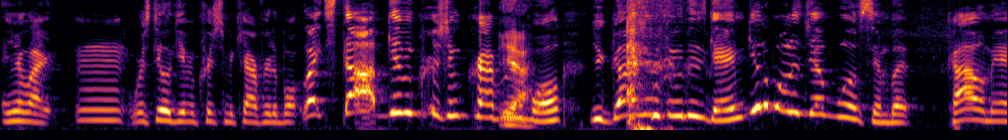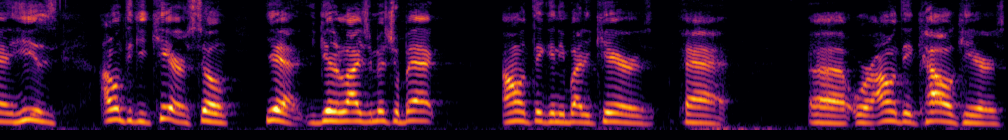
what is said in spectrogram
And you're like, mm, we're still giving Christian McCaffrey the ball. Like, stop giving Christian McCaffrey Yeah. the ball. You got him through this game. Get the ball to Jeff Wilson. But Kyle, man, he is. I don't think he cares. So yeah, you get Elijah Mitchell back. I don't think anybody cares that, uh, or I don't think Kyle cares.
